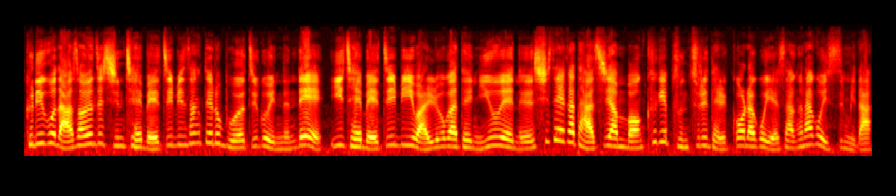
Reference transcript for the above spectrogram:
그리고 나서 현재 지금 재매집인 상태로 보여지고 있는데 이 재매집이 완료가 된 이후에는 시세가 다시 한번 크게 분출이 될 거라고 예상을 하고 있습니다.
